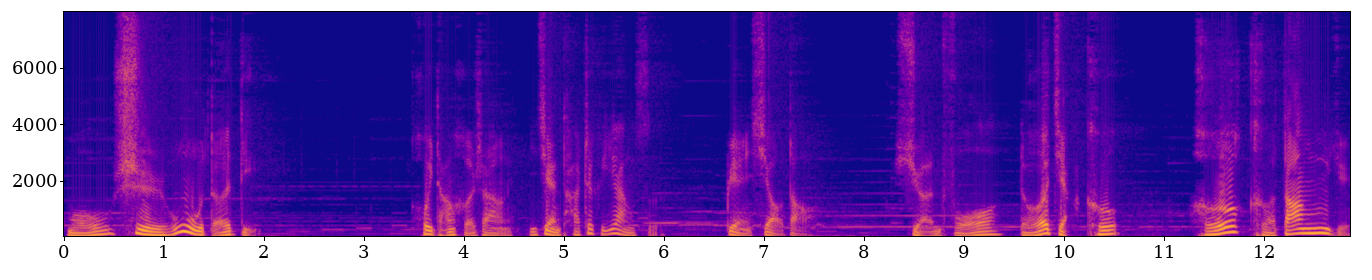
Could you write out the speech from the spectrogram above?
谋是悟得底。会堂和尚一见他这个样子，便笑道：“选佛得假科，何可当也？”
